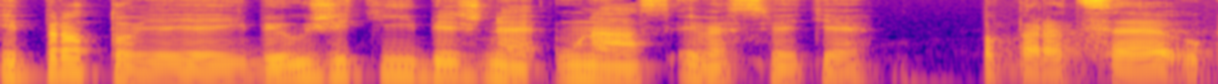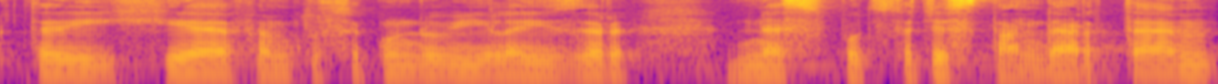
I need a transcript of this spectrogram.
I proto je jejich využití běžné u nás i ve světě. Operace, u kterých je femtosekundový laser dnes v podstatě standardem,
